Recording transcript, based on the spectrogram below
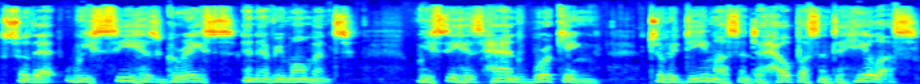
so that we see his grace in every moment. We see his hand working to redeem us and to help us and to heal us.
